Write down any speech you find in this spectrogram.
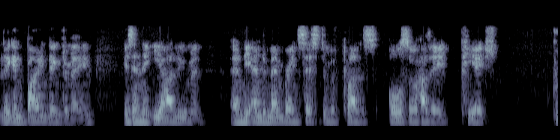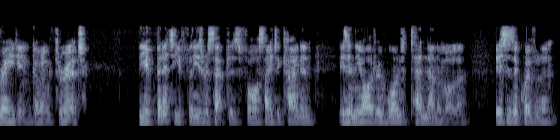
ligand binding domain is in the ER lumen, and the endomembrane system of plants also has a pH gradient going through it. The affinity for these receptors for cytokinin is in the order of 1 to 10 nanomolar. This is equivalent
